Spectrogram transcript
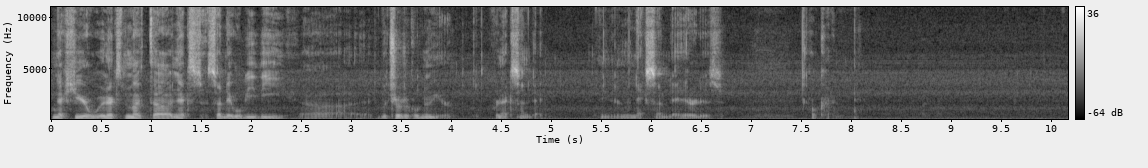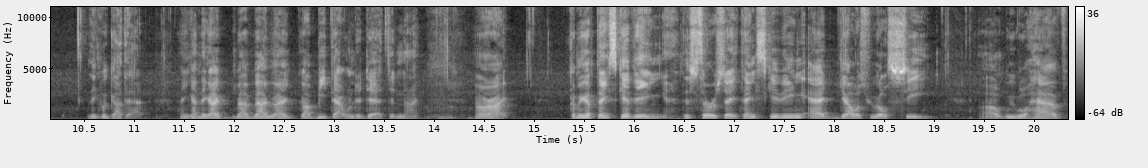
Next year, next month, uh, next Sunday will be the uh, liturgical New Year for next Sunday. The next Sunday, there it is. Okay. I think we got that. I think I, think I, I, I got beat that one to death, didn't I? All right. Coming up Thanksgiving this Thursday, Thanksgiving at Dallas ULC. Uh, we will have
